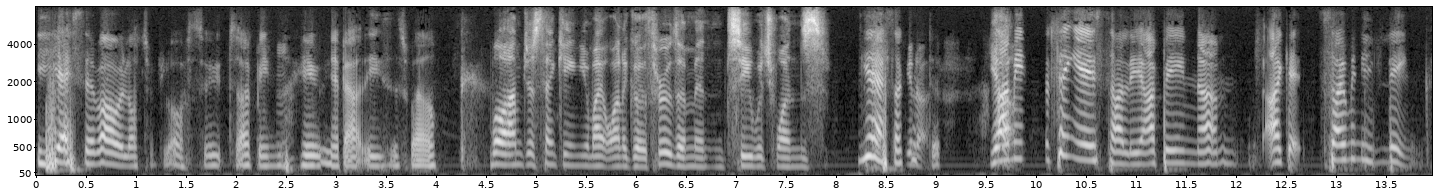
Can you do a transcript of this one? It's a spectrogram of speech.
Yes, there are a lot of lawsuits. I've been Mhm. hearing about these as well. Well, I'm just thinking you might want to go through them and see which ones. Yes, I could know, do. Yeah, I mean, the thing is, Sallie, I've been, um, I get so many links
